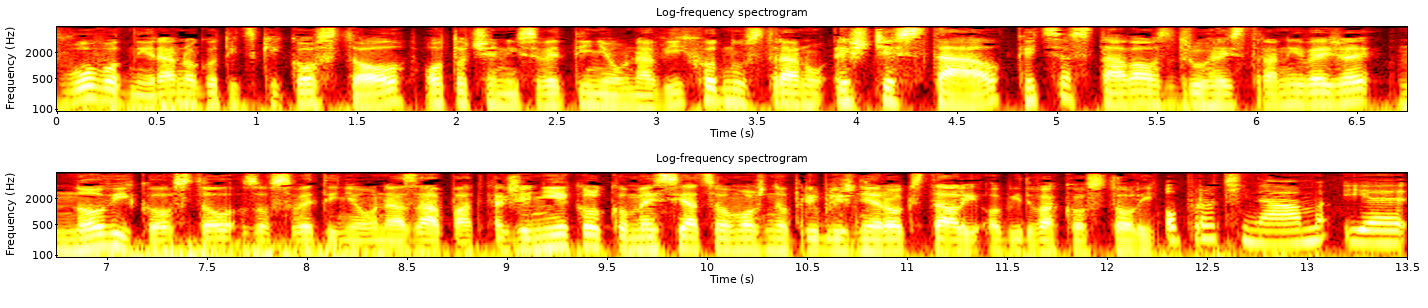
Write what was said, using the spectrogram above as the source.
Pôvodný ranogotický kostol, otočený svetiňou na východnú stranu, ešte stál, keď sa stával z druhej strany veže nový kostol so svetiňou na západ. Takže niekoľko mesiacov, možno približne rok stáli obidva kostoly. Oproti nám je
